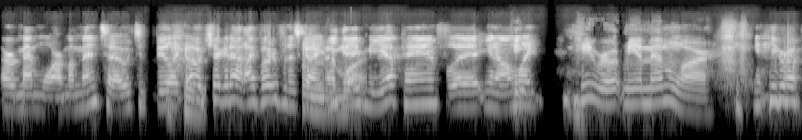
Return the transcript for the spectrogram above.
or memoir memento to be like oh check it out. I voted for this guy. He gave me a pamphlet you know i'm He- like He wrote me a memoir. he wrote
